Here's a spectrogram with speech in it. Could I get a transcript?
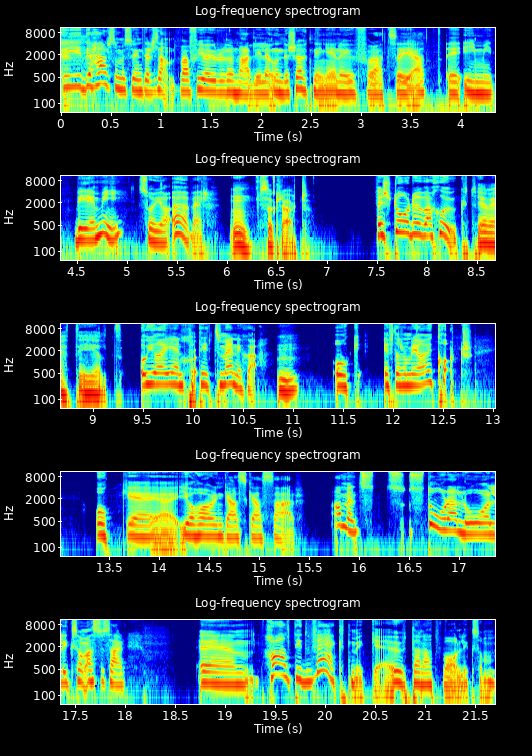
det är det här som är så intressant. Varför jag gjorde den här lilla undersökningen är för att säga att eh, i mitt BMI så är jag över. Mm, såklart. Förstår du vad sjukt? Jag vet, det är helt... Och jag är en Sjukt. petit människa. Mm. Och eftersom jag är kort och eh, jag har en ganska så här, ja, men st- st- stora lår, liksom, alltså så här, ehm, har alltid vägt mycket utan att vara liksom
